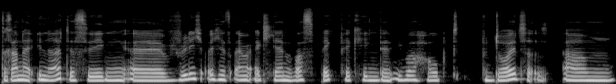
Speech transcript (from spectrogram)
dran erinnert. Deswegen äh, will ich euch jetzt einmal erklären, was Backpacking denn überhaupt bedeutet. Ähm,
